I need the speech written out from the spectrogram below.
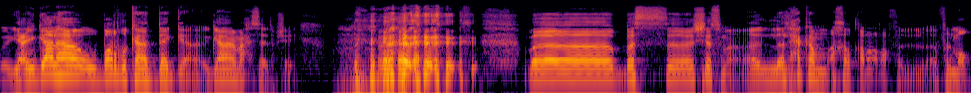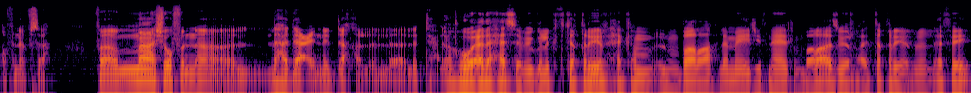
يعني قالها وبرضه كانت دقة قال أنا ما حسيت بشيء. بس شو اسمه الحكم أخذ قراره في الموقف نفسه. فما أشوف انه لها داعي إنه يتدخل ال- الاتحاد. هو على حسب يقول لك في تقرير حكم المباراة لما يجي في نهاية المباراة لازم يرفع التقرير للاف اي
